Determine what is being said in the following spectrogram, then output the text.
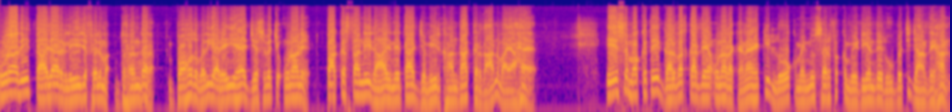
ਉਹਨਾਂ ਦੀ ਤਾਜ਼ਾ ਰਿਲੀਜ਼ ਫਿਲਮ ਧੁਰੰਧਰ ਬਹੁਤ ਵਧੀਆ ਰਹੀ ਹੈ, ਜਿਸ ਵਿੱਚ ਉਹਨਾਂ ਨੇ ਪਾਕਿਸਤਾਨੀ ਰਾਜਨੇਤਾ ਜਮੀਰ ਖਾਨ ਦਾ ਕਿਰਦਾਰ ਨਿਭਾਇਆ ਹੈ। ਇਸ ਮੌਕੇ ਤੇ ਗੱਲਬਾਤ ਕਰਦਿਆਂ ਉਹਨਾਂ ਦਾ ਕਹਿਣਾ ਹੈ ਕਿ ਲੋਕ ਮੈਨੂੰ ਸਿਰਫ ਕਮੇਡੀਅਨ ਦੇ ਰੂਪ ਵਿੱਚ ਜਾਣਦੇ ਹਨ,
